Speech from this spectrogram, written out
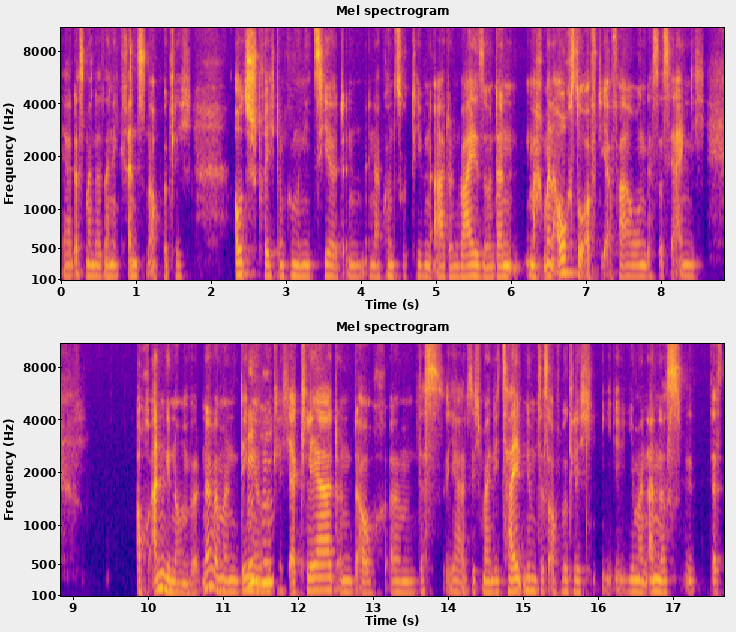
ja, dass man da seine Grenzen auch wirklich ausspricht und kommuniziert in, in einer konstruktiven Art und Weise. Und dann macht man auch so oft die Erfahrung, dass das ja eigentlich auch angenommen wird, ne? wenn man Dinge mhm. wirklich erklärt und auch ähm, das, ja, sich mal die Zeit nimmt, das auch wirklich jemand anders, das,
